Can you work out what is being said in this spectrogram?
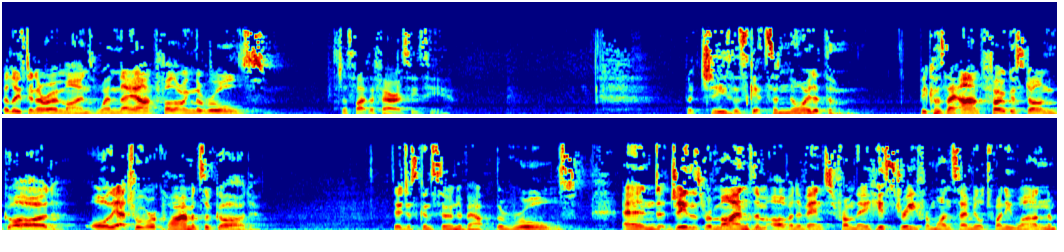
at least in our own minds, when they aren't following the rules. Just like the Pharisees here. But Jesus gets annoyed at them because they aren't focused on God or the actual requirements of God. They're just concerned about the rules. And Jesus reminds them of an event from their history, from 1 Samuel 21,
